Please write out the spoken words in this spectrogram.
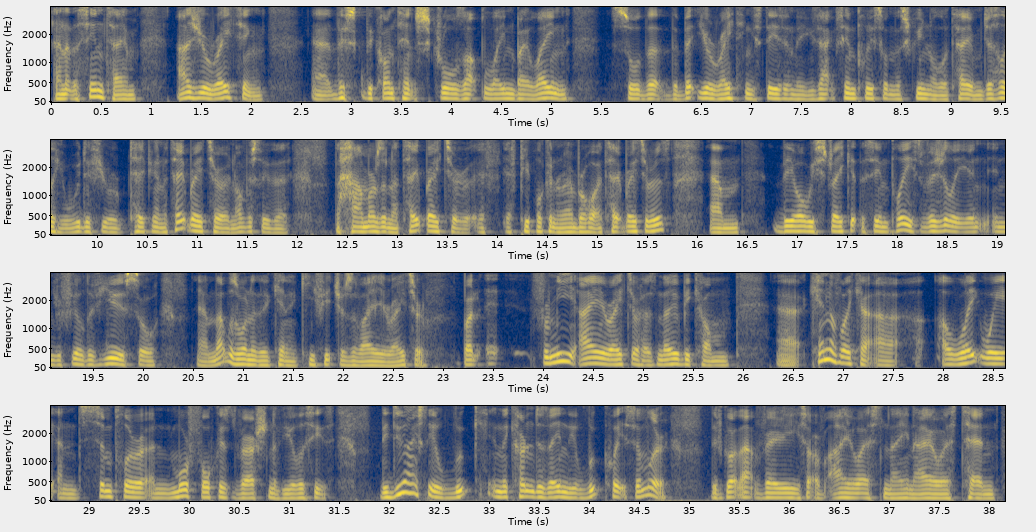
And at the same time, as you're writing, uh, this the content scrolls up line by line, so that the bit you're writing stays in the exact same place on the screen all the time, just like it would if you were typing on a typewriter. And obviously, the the hammers on a typewriter, if if people can remember what a typewriter is, um, they always strike at the same place visually in, in your field of view. So um, that was one of the kind of key features of IA Writer. But it, for me, IA Writer has now become uh, kind of like a, a, a lightweight and simpler and more focused version of Ulysses. They do actually look, in the current design, they look quite similar. They've got that very sort of iOS 9, iOS 10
